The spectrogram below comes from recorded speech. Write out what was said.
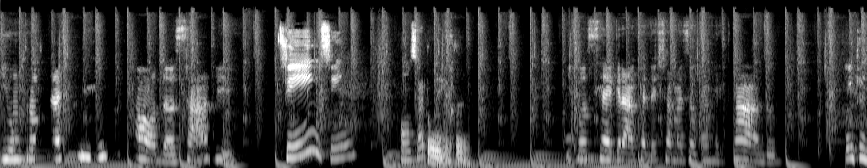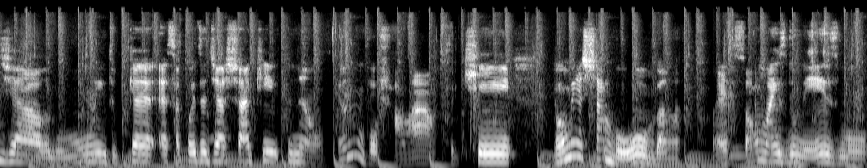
e um processo muito foda, sabe? Sim, sim, com certeza. Super. E você, Gra, quer deixar mais algum recado? Muito diálogo, muito, porque essa coisa de achar que, não, eu não vou falar, porque vão me achar boba, é só mais do mesmo.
